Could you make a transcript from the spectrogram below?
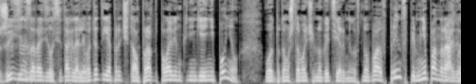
жизнь Мгм. зародилась и так далее. Вот это я прочитал. Правда, половину книги я не понял, вот, потому что там очень много терминов, но, в принципе, мне А понравилось.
